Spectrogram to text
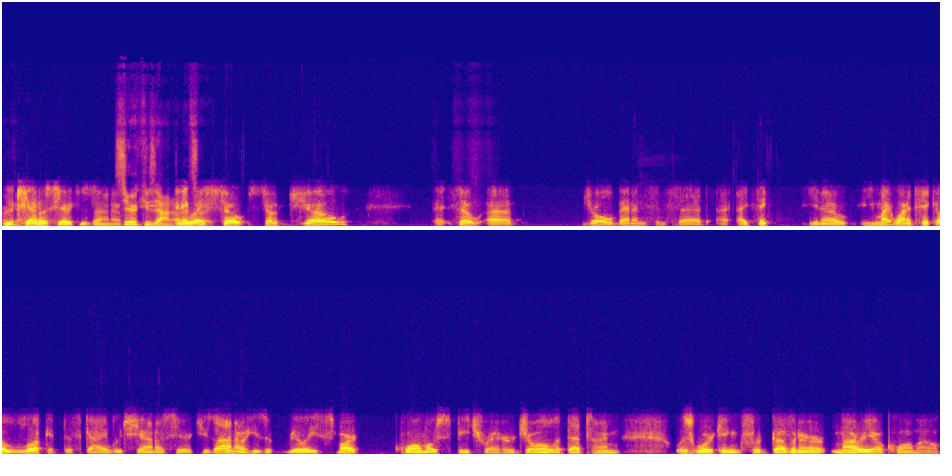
Okay. Luciano. Siracusano. that's anyway, so so Joe, uh, so uh, Joel Benenson said, I, I think you know you might want to take a look at this guy Luciano Siracusano. He's a really smart Cuomo speechwriter. Joel at that time was working for Governor Mario Cuomo,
